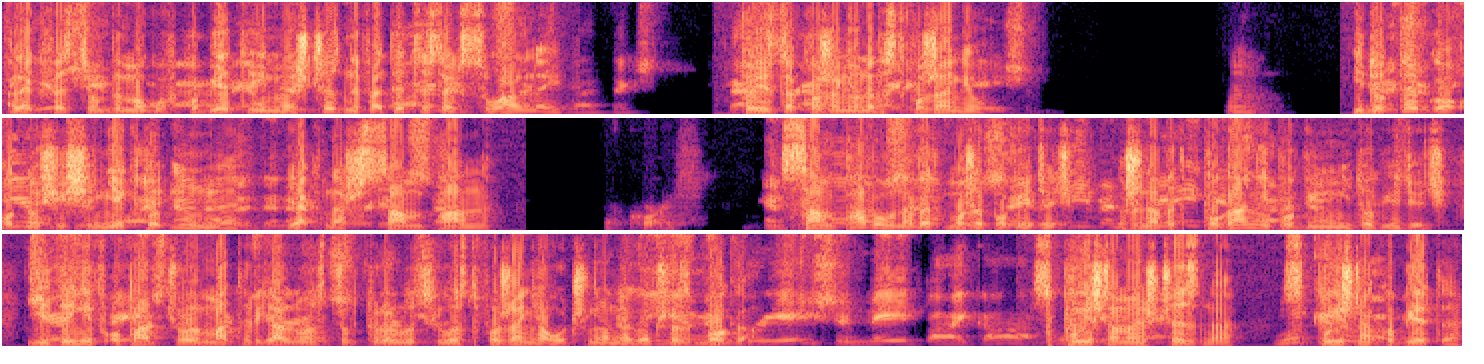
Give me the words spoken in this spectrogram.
Ale kwestią wymogów kobiety i mężczyzny w etyce seksualnej to jest zakorzenione w stworzeniu. I do tego odnosi się nie kto inny, jak nasz sam Pan. Sam Paweł nawet może powiedzieć, że nawet poganie powinni to wiedzieć, jedynie w oparciu o materialną strukturę ludzkiego stworzenia uczynionego przez Boga. Spójrz na mężczyznę, spójrz na kobietę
